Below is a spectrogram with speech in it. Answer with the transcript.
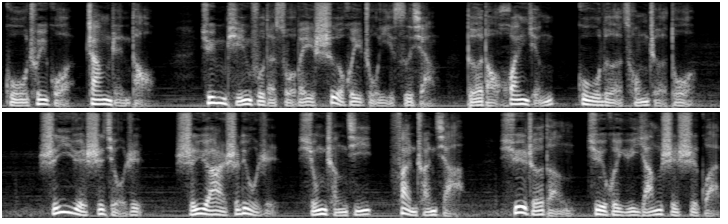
鼓吹过张人道、均贫富的所谓社会主义思想，得到欢迎，故乐从者多。十一月十九日、十月二十六日，熊成基、范传甲、薛哲等聚会于杨氏使馆，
